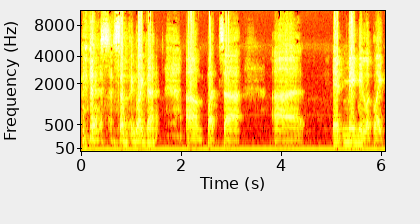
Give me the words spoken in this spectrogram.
I guess something like that. Um, but uh, uh, it made me look like,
